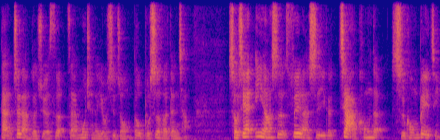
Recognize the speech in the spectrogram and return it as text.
但这两个角色在目前的游戏中都不适合登场。首先，阴阳师虽然是一个架空的时空背景，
